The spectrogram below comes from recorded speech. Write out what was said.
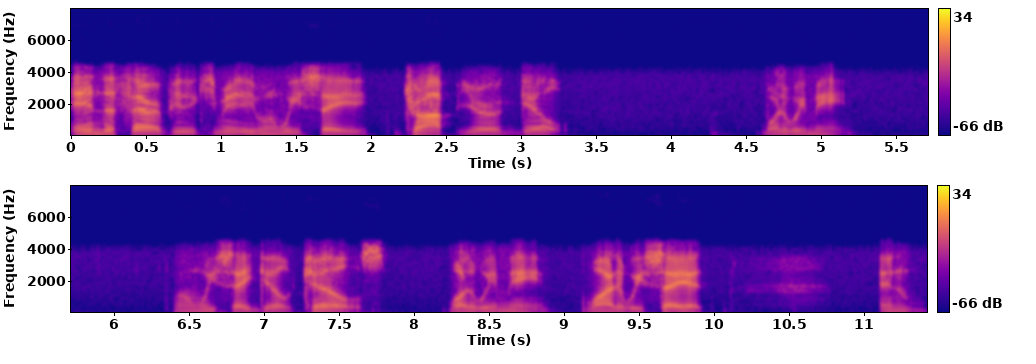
in the therapeutic community, when we say drop your guilt, what do we mean? When we say guilt kills, what do we mean? Why do we say it? And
